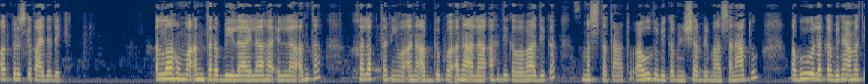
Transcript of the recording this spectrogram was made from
اور پھر اس کے فائدے دیکھے۔ اللہ انت ربی لا الہ الا انت خلق تنی و انا ابدک و انا اللہ عہد کا وباد کا مستطاط اعوذ بک من شر ما صنعت. ابو لک بنعمت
